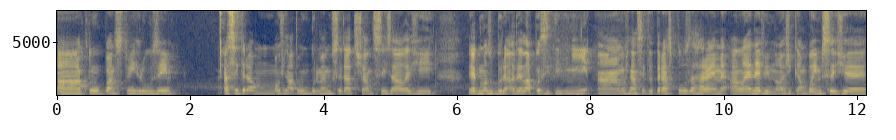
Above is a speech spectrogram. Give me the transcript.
A k tomu panství hrůzy, asi teda možná tomu budeme muset dát šanci, záleží, jak moc bude Adela pozitivní a možná si to teda spolu zahrajeme, ale nevím, no, říkám, bojím se, že,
